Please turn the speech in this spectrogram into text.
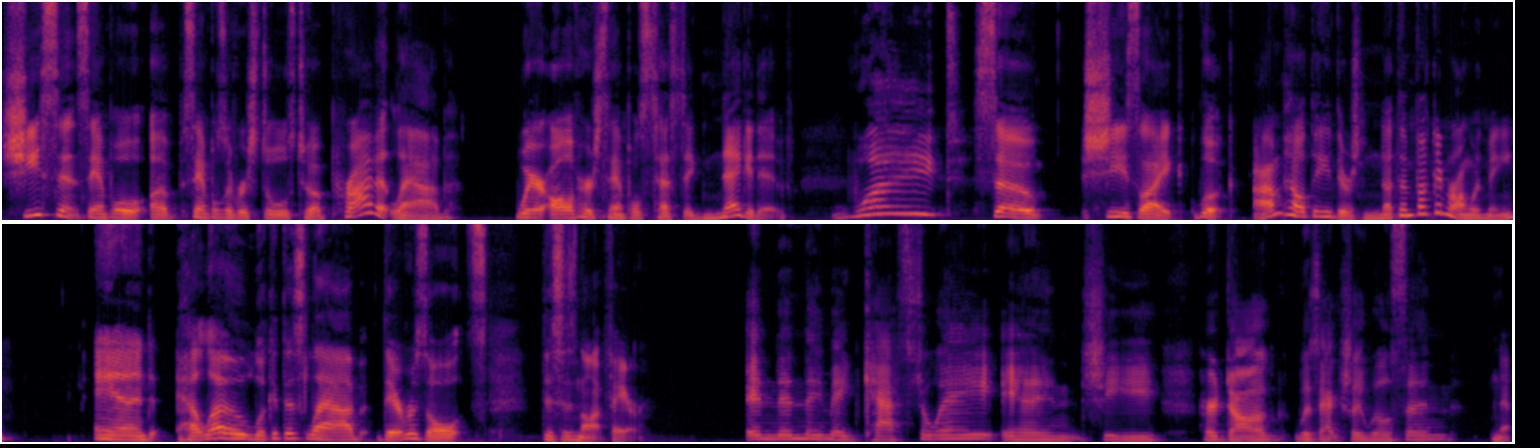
she sent sample of samples of her stools to a private lab where all of her samples tested negative. what? So she's like, Look, I'm healthy. There's nothing fucking wrong with me. And hello, look at this lab, their results. This is not fair. And then they made Castaway, and she, her dog was actually Wilson. No.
